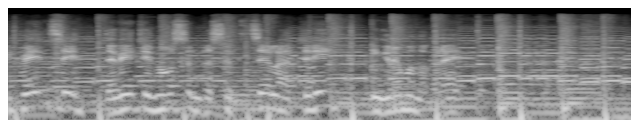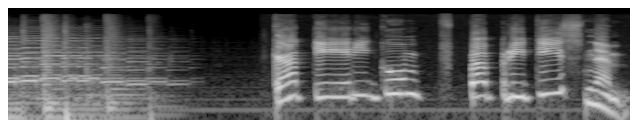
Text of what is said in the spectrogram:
frekvenci 89,3 in gremo naprej. Kateri gumb pa pritisnem?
